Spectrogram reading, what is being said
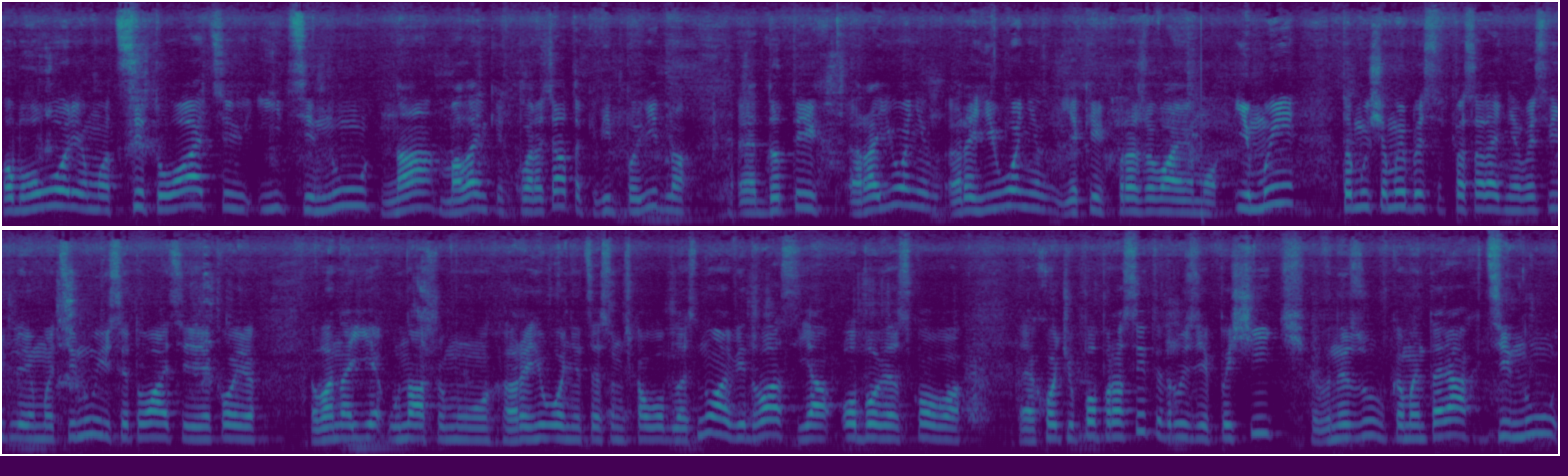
обговорюємо ситуацію і ціну на маленьких поросяток відповідно е, до тих районів, регіонів, в яких проживаємо і ми, тому що ми безпосередньо висвітлюємо ціну і ситуацію, якою вона є у нашому регіоні. Це Сумська область. Ну а від вас я обов'язково е, хочу попросити, друзі, пишіть внизу в коментарях ціну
